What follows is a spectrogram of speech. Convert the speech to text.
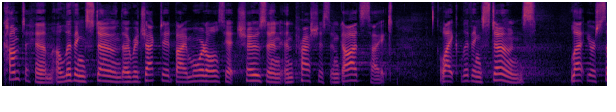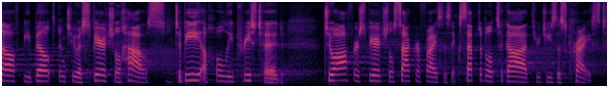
Come to him, a living stone, though rejected by mortals, yet chosen and precious in God's sight. Like living stones, let yourself be built into a spiritual house, to be a holy priesthood to offer spiritual sacrifices acceptable to God through Jesus Christ.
